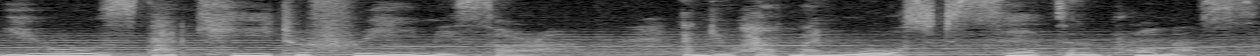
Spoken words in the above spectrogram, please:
Use that key to free me, Sora, and you have my most certain promise.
